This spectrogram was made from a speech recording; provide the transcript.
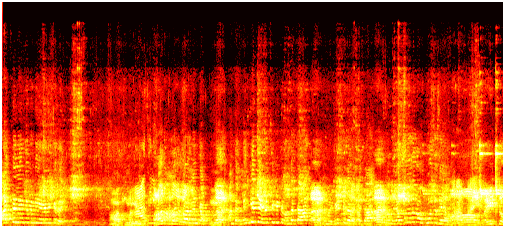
ஆட்டிலிங்கம் நீ இருக்குது ஆத்மலிங்கம். அந்த லிங்கத்தை எடுத்துக்கிட்டு வந்துட்டா. நம்ம வீட்டுல வச்சுட்டா. நம்ம எப்போதும் நம்ம பூஜை செய்யலாம் நைட்டோ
